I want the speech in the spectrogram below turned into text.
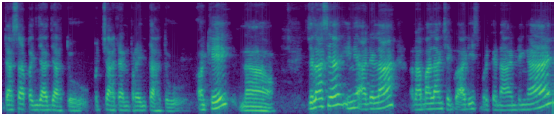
dasar penjajah tu, pecah dan perintah tu. Okay, now. Jelas ya, ini adalah ramalan Cikgu Adis berkenaan dengan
